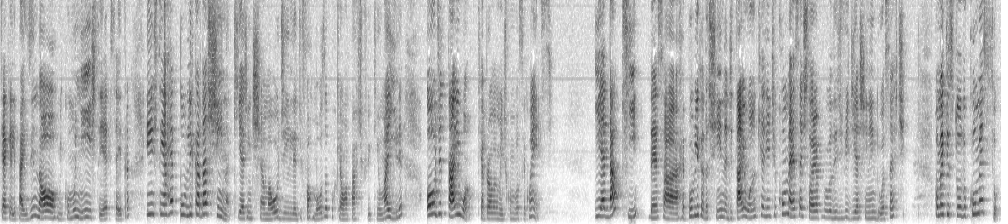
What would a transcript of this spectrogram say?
Que é aquele país enorme, comunista e etc. E a gente tem a República da China, que a gente chama ou de Ilha de Formosa, porque é uma parte que fica em uma ilha, ou de Taiwan, que é provavelmente como você conhece. E é daqui, dessa República da China, de Taiwan, que a gente começa a história para poder dividir a China em duas certinho. Como é que isso tudo começou?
